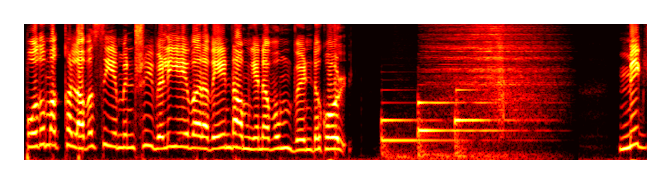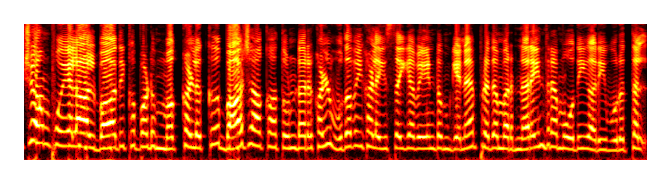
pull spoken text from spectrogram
பொதுமக்கள் அவசியமின்றி வெளியே வர வேண்டாம் எனவும் வேண்டுகோள். மிக்ஜாம் புயலால் பாதிக்கப்படும் மக்களுக்கு பாஜக தொண்டர்கள் உதவிகளை செய்ய வேண்டும் என பிரதமர் நரேந்திர மோடி அறிவுறுத்தல்.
